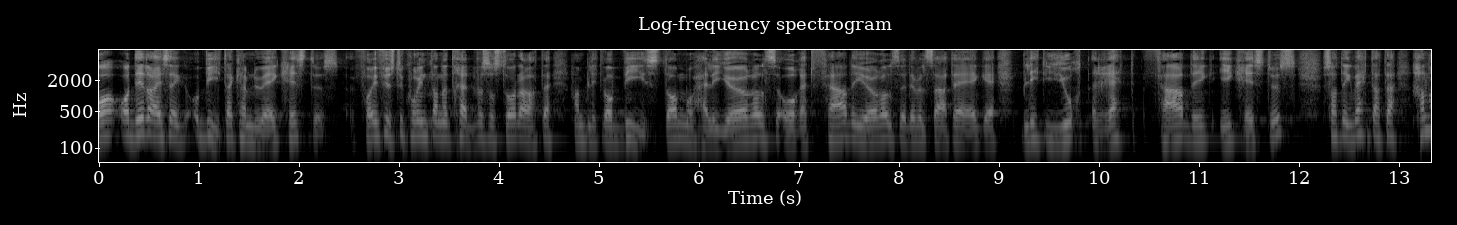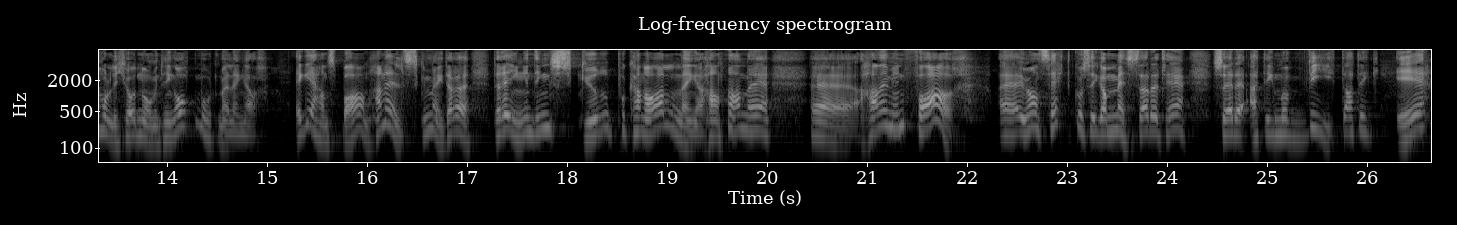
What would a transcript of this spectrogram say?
Og, og Det dreier seg å vite hvem du er i Kristus. For I 1. Korinterne 30 så står det at han blitt vår visdom og helliggjørelse og rettferdiggjørelse. Det vil si at jeg er blitt gjort rettferdig i Kristus. Så at jeg vet at han holder ikke noen ting opp mot meg lenger. Jeg er hans barn. Han elsker meg. Det er, er, ingenting skurr på kanalen lenger. Han, han, er, eh, han er min far. Eh, uansett hvordan jeg har messa det til, så er det at jeg må vite at jeg er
